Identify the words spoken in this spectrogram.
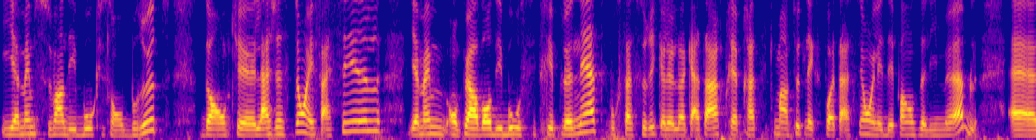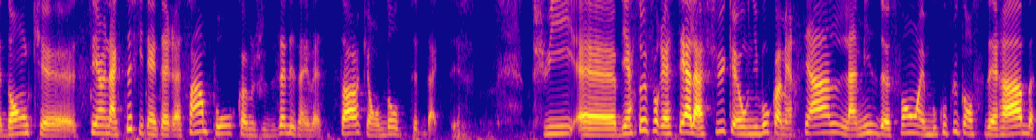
Il y a même souvent des baux qui sont bruts, donc euh, la gestion est facile. Il y a même, on peut avoir des baux aussi triple net pour s'assurer que le locataire prête pratiquement toute l'exploitation et les dépenses de l'immeuble. Euh, donc, euh, c'est un actif qui est intéressant pour, comme je vous disais, les investisseurs qui ont d'autres types d'actifs. Puis, euh, bien sûr, il faut rester à l'affût qu'au niveau commercial, la mise de fonds est beaucoup plus considérable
